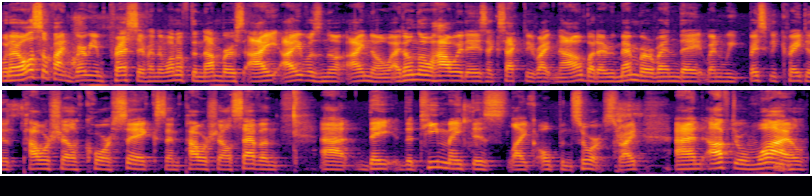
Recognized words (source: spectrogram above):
what I also find very impressive, and one of the numbers I I was no I know I don't know how it is exactly right now, but I remember when they when we basically created PowerShell Core six and PowerShell seven, uh, they the team made this like open source, right? And after a while.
